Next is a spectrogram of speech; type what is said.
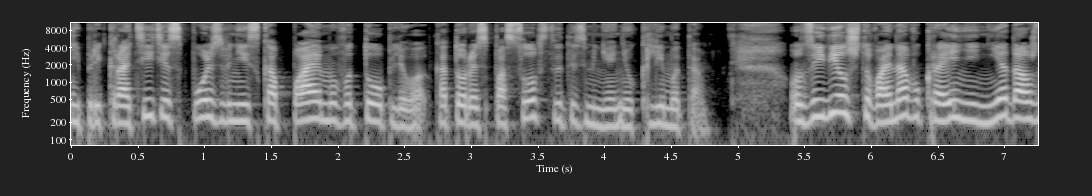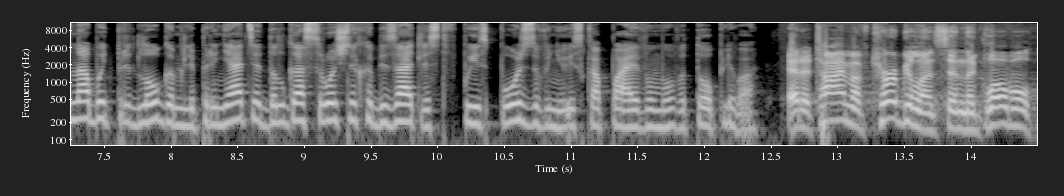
и прекратить использование ископаемого топлива, которое способствует изменению климата. Он заявил, что война в Украине не должна быть предлогом для принятия долгосрочных обязательств по использованию ископаемого топлива. At a time of turbulence in the global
